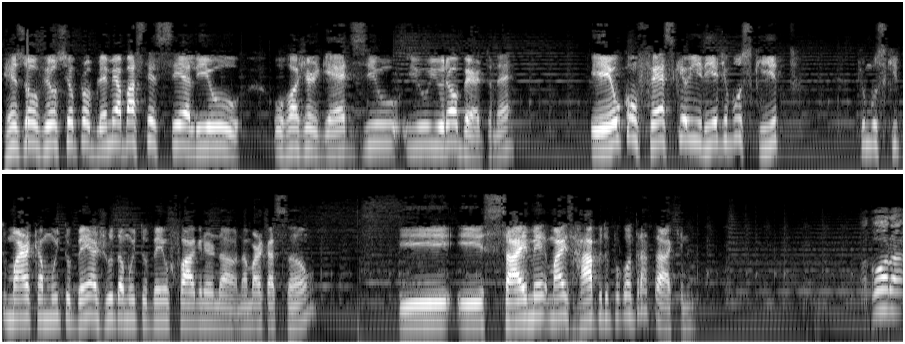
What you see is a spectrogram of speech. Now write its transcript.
resolver o seu problema e abastecer ali o, o Roger Guedes e o, e o Yuri Alberto, né? Eu confesso que eu iria de Mosquito, que o Mosquito marca muito bem, ajuda muito bem o Fagner na, na marcação e, e sai mais rápido pro contra-ataque, né? Agora,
